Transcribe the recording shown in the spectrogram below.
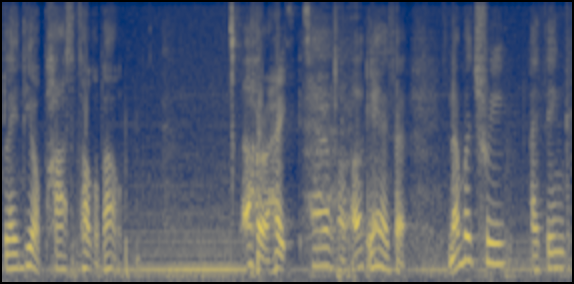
plenty of past to talk about. All right. Terrible. Okay. Yes. uh, Number three, I think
